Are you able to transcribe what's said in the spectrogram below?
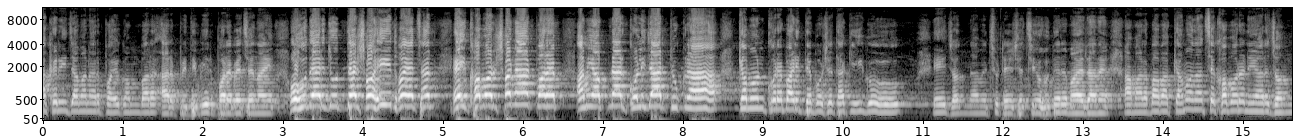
আখেরি জামানার পয়গম্বর আর পৃথিবীর পরে বেছে নাই। ওহুদের যুদ্ধে শহীদ হয়েছেন। এই খবর শোনার পরে আমি আপনার কলিজার টুকরা কেমন করে বাড়িতে বসে থাকি গো? এই জন্য আমি ছুটে এসেছি ওহুদের ময়দানে। আমার বাবা কেমন আছে খবর নেওয়ার জন্য?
